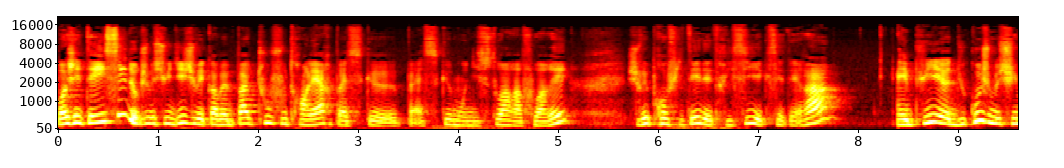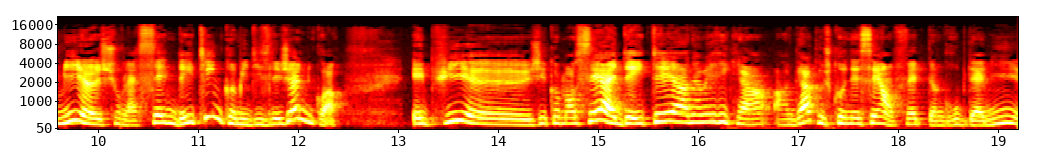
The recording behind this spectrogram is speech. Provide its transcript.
Bon, j'étais ici, donc je me suis dit, je vais quand même pas tout foutre en l'air parce que, parce que mon histoire a foiré. Je vais profiter d'être ici, etc. Et puis, euh, du coup, je me suis mis euh, sur la scène dating, comme ils disent les jeunes, quoi. Et puis, euh, j'ai commencé à dater un Américain, un gars que je connaissais, en fait, d'un groupe d'amis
